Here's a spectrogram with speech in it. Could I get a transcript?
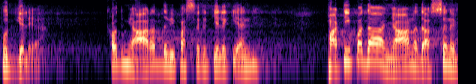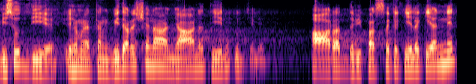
පුද්ගලයා. කවද මේ ආරද්ධ විපස්සක කියල කියන්නේ. පටිපදා ඥාන දස්සන විසුද්ධිය එහෙම නැත්තං විදර්ශනා ඥාන තියෙන පුද්ගලය. ආරද්ධ විපස්සක කියල කියන්නෙත්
